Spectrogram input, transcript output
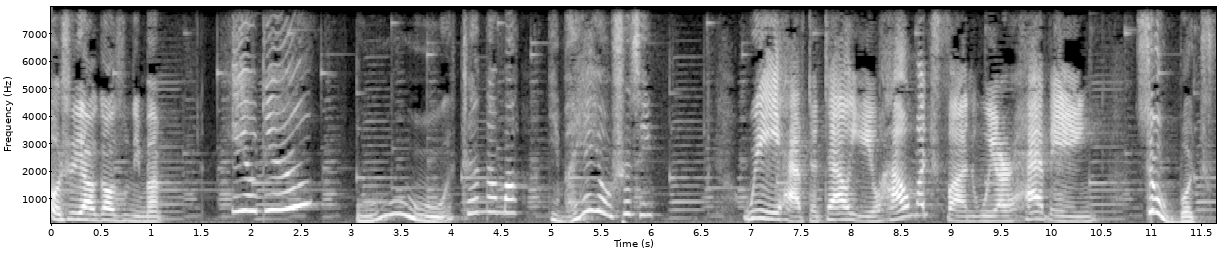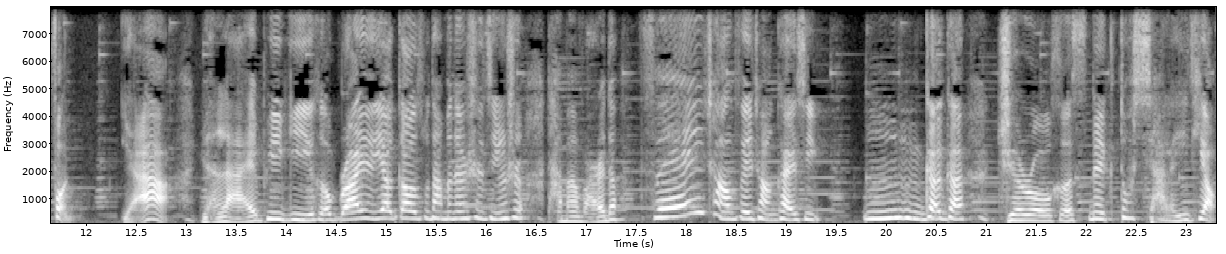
有事要告诉你们。”You do？哦，真的吗？你们也有事情？We have to tell you how much fun we are having. So much fun. 呀原来 Piggy 和 Brian 要告诉他们的事情是，他们玩的非常非常开心。嗯，看看 Gerald 和 Snake 都吓了一跳。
